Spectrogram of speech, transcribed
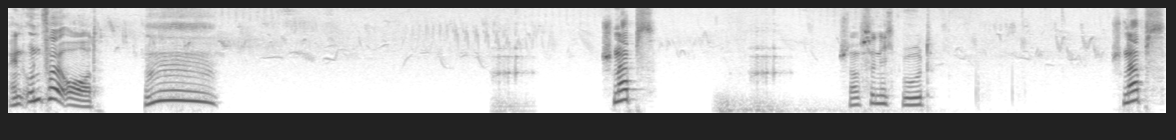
Ein Unfallort. Schnaps. Schnaps finde ich gut. Schnaps.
